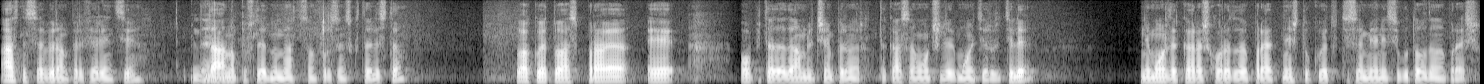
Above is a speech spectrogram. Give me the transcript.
аз не събирам преференции. Да. да, на последно място съм в русинската листа. Това, което аз правя е опита да дам личен пример. Така са учили моите родители. Не можеш да караш хората да правят нещо, което ти самия не си готов да направиш.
